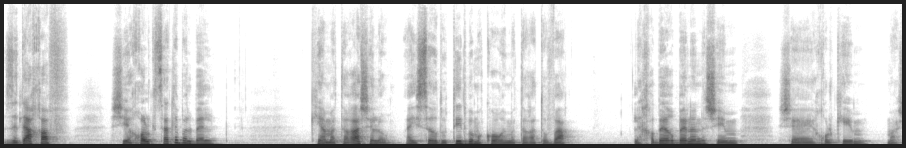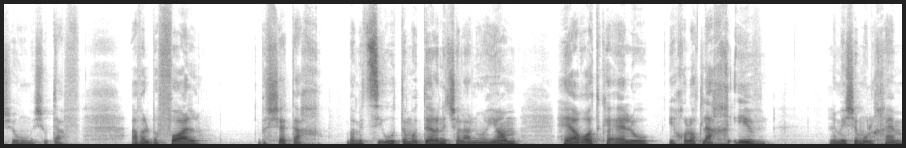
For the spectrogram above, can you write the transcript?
זה דחף שיכול קצת לבלבל, כי המטרה שלו, ההישרדותית במקור, היא מטרה טובה. לחבר בין אנשים שחולקים משהו משותף. אבל בפועל, בשטח, במציאות המודרנית שלנו היום, הערות כאלו יכולות להכאיב למי שמולכם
